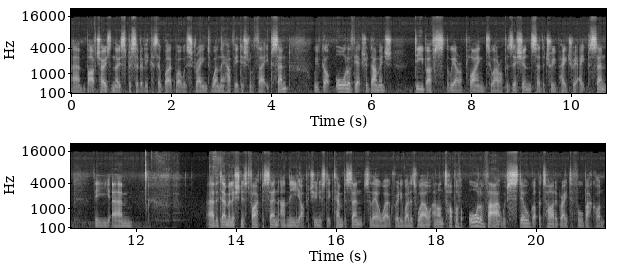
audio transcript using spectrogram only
Um, but I've chosen those specifically because they work well with strained when they have the additional 30%. We've got all of the extra damage debuffs that we are applying to our opposition, so the True Patriot 8%, the um, uh, the Demolitionist 5% and the Opportunistic 10%, so they'll work really well as well. And on top of all of that, we've still got the Tardigrade to fall back on.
